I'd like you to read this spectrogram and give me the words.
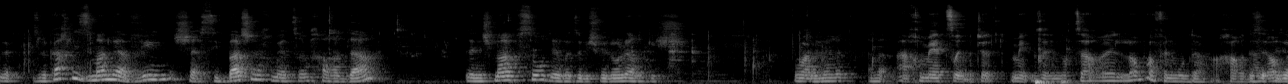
זה לקח לי זמן להבין שהסיבה שאנחנו מייצרים חרדה, זה נשמע אבסורדי, אבל זה בשביל לא להרגיש. זאת אומרת, אנחנו מייצרים, את יודעת, זה נוצר אה, לא באופן מודע, החרדה, זה, לא? זה,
